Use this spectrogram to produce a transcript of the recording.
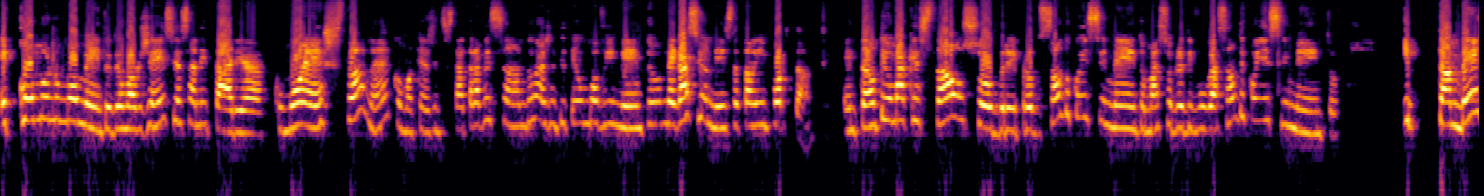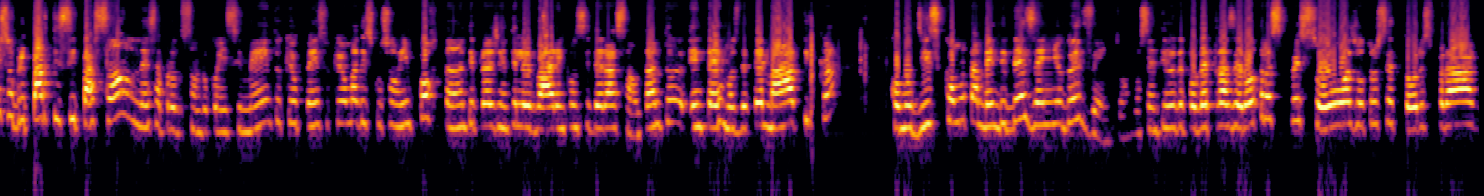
é como no momento de uma urgência sanitária como esta, né, como a que a gente está atravessando, a gente tem um movimento negacionista tão importante. Então tem uma questão sobre produção do conhecimento, mas sobre divulgação de conhecimento e também sobre participação nessa produção do conhecimento, que eu penso que é uma discussão importante para a gente levar em consideração, tanto em termos de temática como disse, como também de desenho do evento, no sentido de poder trazer outras pessoas, outros setores para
